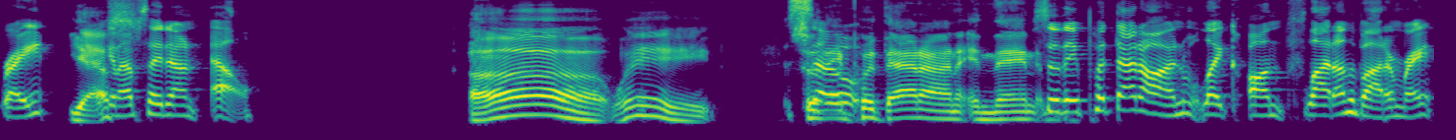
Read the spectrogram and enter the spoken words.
right? yes. Like an upside down L. oh, wait. So, So, they put that on and then so they put that on like on flat on the bottom, right?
